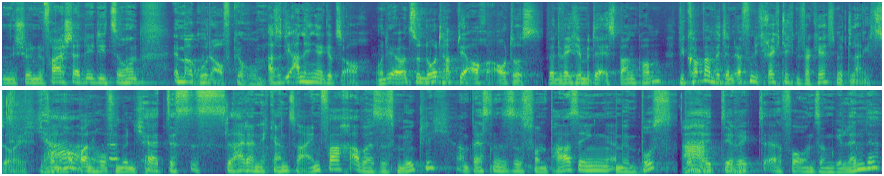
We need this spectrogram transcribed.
eine schöne Freistadt-Edition, immer gut aufgehoben. Also die Anhänger gibt's auch. Und ihr, und zur Not habt ihr auch Autos, wenn welche mit der S-Bahn kommen. Wie kommt man mit den öffentlich-rechtlichen Verkehrsmitteln eigentlich zu euch? Vom Hauptbahnhof München. Äh, das ist leider nicht ganz so einfach, aber es ist möglich. Am besten ist es von Pasing mit dem Bus. Der Ah. hält direkt äh, vor unserem Gelände.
